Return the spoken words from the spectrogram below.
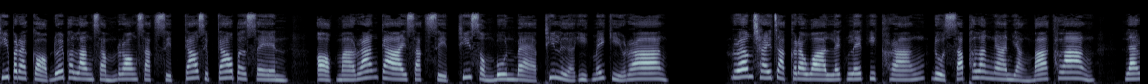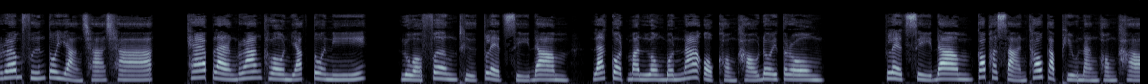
ที่ประกอบด้วยพลังสำรองศักดิ์สิทธิ์ 99% ออกมาร่างกายศักดิ์สิทธิ์ที่สมบูรณ์แบบที่เหลืออีกไม่กี่ร่าง เริ่มใช้จักรวาลเล็กๆ อีกครั้ง ดูดซับพลังงานอย่างบ้าคลั่ง และเริ่มฟื้นตัวอย่างช้าๆ แค่แปลงร่างโคลนยักษ์ตัวนี้ หลัวเฟิงถือเกล็ดสีดำและกดมันลงบนหน้าอกของเขาโดยตรง เกล็ดสีดำก็ผสานเข้ากับผิวหนังของเขา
